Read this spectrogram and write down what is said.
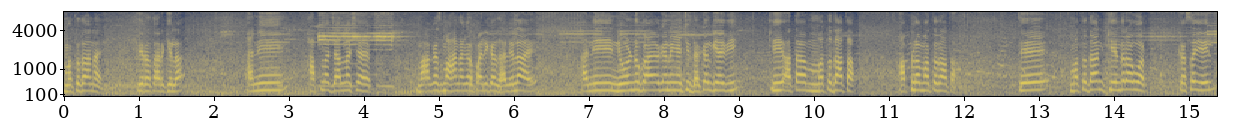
मतदान आहे तेरा तारखेला. आणि आपला जालना शहर मागास महानगरपालिका झालेला आहे. आणि निवडणूक आयोगाने याची दखल घ्यावी की आता मतदाता आपला मतदाता ते मतदान केंद्रावर कसं येईल?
